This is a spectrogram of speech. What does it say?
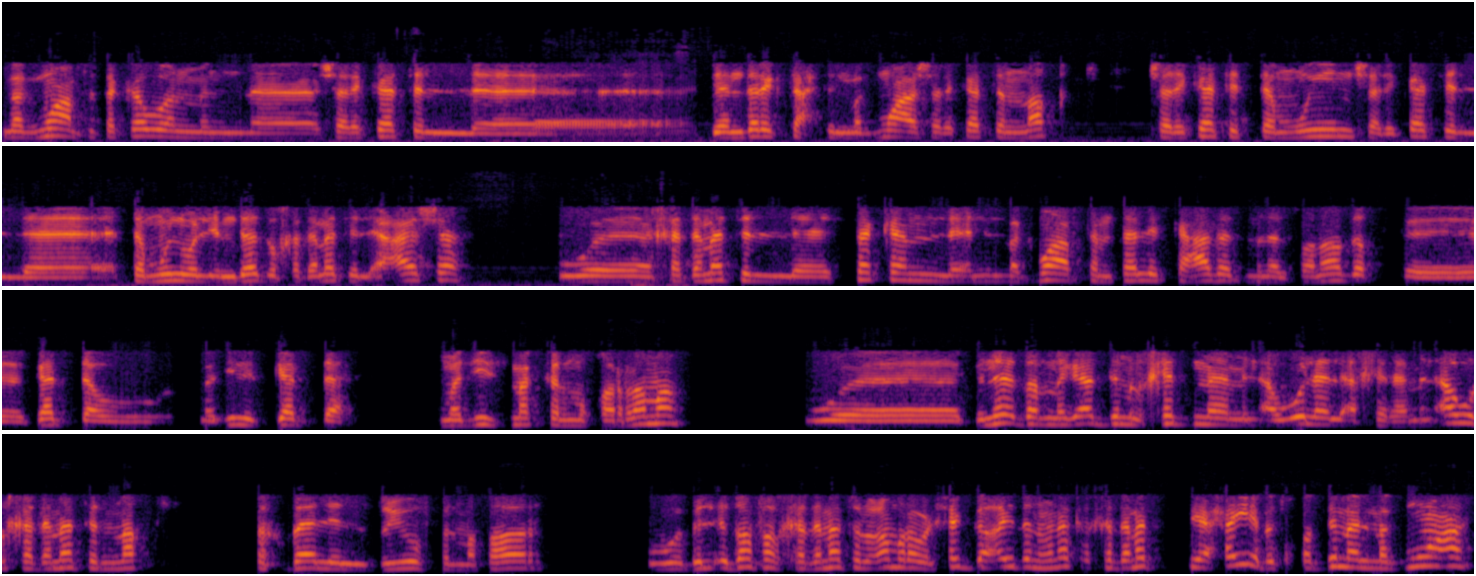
مجموعة بتتكون من آه، شركات آه، بيندرج تحت المجموعة شركات النقد شركات التموين شركات ال- التموين والإمداد وخدمات الإعاشة وخدمات السكن لأن المجموعة بتمتلك عدد من الفنادق في جدة ومدينة جدة ومدينة مكة المكرمة وبنقدر نقدم الخدمة من أولها لآخرها من أول خدمات النقل استقبال الضيوف في المطار وبالإضافة لخدمات العمرة والحجة أيضا هناك خدمات سياحية بتقدمها المجموعة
